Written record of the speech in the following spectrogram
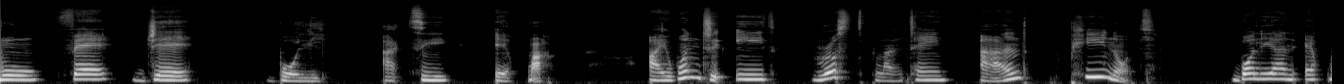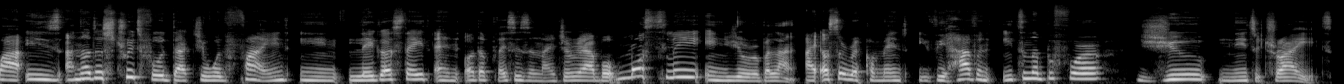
Mo fẹ́ jẹ bọ̀lì àti ẹ̀pà. I want to eat roast plantain and peanut. Boli and Ẹ̀pà is another street food that you will find in Lagos State and other places in Nigeria, but mostly in Yoruba land. I also recommend if you haven't eaten it before, you need to try it.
